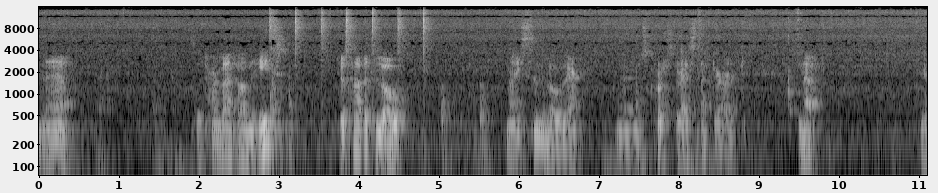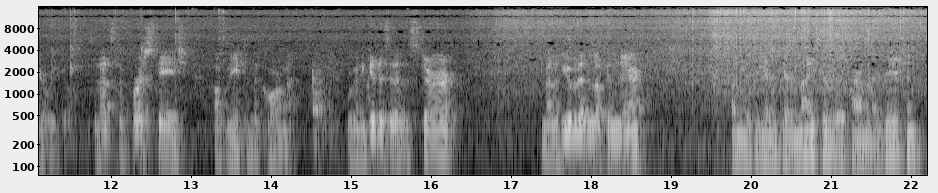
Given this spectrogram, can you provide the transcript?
Now, so turn back on the heat, just have it low, nice and low there, and just crush the rest of that garlic. Now, here we go. So that's the first stage of making the korma. We're going to give this a little stir. Now if you have a little look in there, onions beginning to get a nice little bit of caramelization.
